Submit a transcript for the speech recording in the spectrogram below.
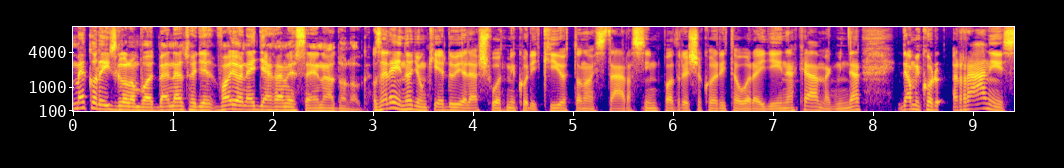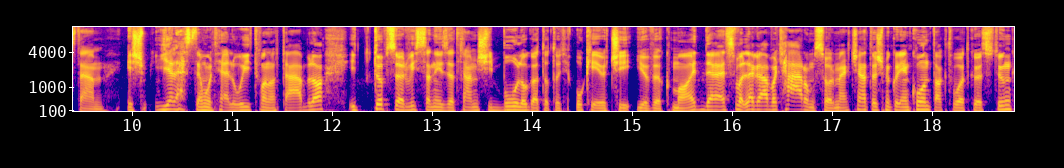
mekkora izgalom volt benned, hogy vajon egyáltalán összejön a dolog? Az elején nagyon kérdőjeles volt, mikor így kijött a nagy sztár a színpadra, és akkor Rita Ora így énekel, meg minden. De amikor ránéztem, és jeleztem, hogy hello, itt van a tábla, így többször visszanézett rám, és így bólogatott, hogy oké, okay, öcsi, jövök majd, de ezt legalább vagy háromszor megcsinálta, és mikor ilyen kontakt volt köztünk,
